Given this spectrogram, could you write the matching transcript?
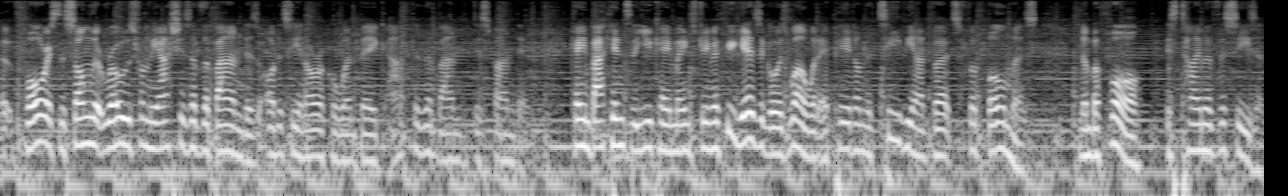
At 4, it's the song that rose from the ashes of the band as Odyssey and Oracle went big after the band disbanded. Came back into the UK mainstream a few years ago as well when it appeared on the TV adverts for Bulmers. Number 4 is Time of the Season.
